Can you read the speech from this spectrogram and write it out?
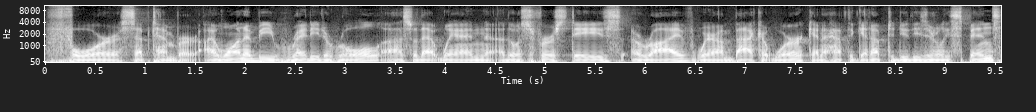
for September. I want to be ready to roll uh, so that when uh, those first days arrive where I'm back at work and I have to get up to do these early spins,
